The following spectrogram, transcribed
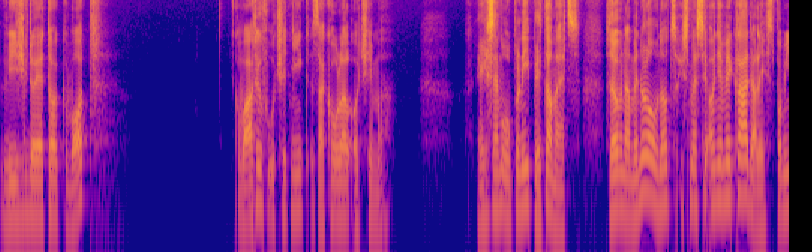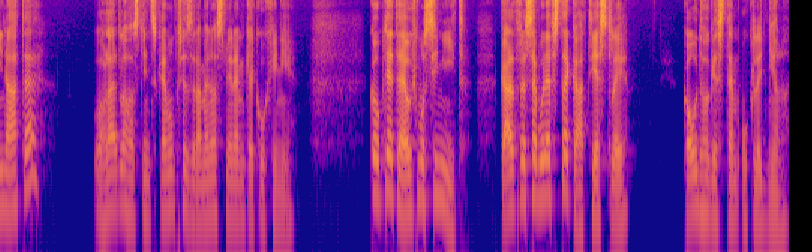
víš, kdo je to Kvot? Kovářův účetník zakoulel očima. Jsem úplný pitomec. Zrovna minulou noc jsme si o něm vykládali, vzpomínáte? Ohlédl hostinskému přes rameno směrem ke kuchyni. Koukněte, už musí mít. Carter se bude vstekat, jestli... Kout ho gestem uklidnil.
